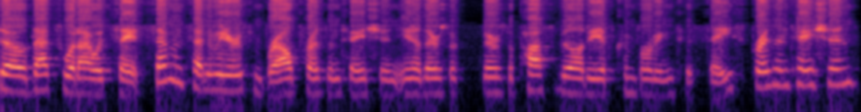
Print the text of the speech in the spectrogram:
So that's what I would say. At 7 centimeters brow presentation, you know, there's a, there's a possibility of converting to face presentation.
